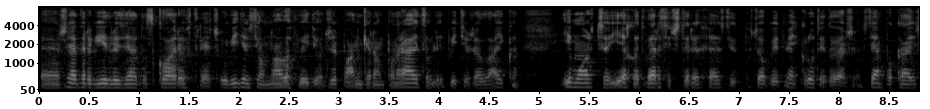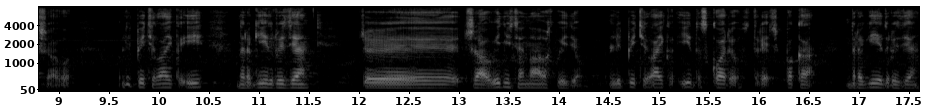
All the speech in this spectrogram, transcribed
э, же, дорогие друзья, до скорых встреч. Увидимся в новых видео. Jeep Anker вам понравится, влепите же лайка. И можете ехать в версии 4H, все будет иметь круто и так дальше. Всем пока еще. Лепите лайка и, дорогие друзья, э, чао, увидимся в новых видео. Лепите лайка и до скорых встреч. Пока, дорогие друзья.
